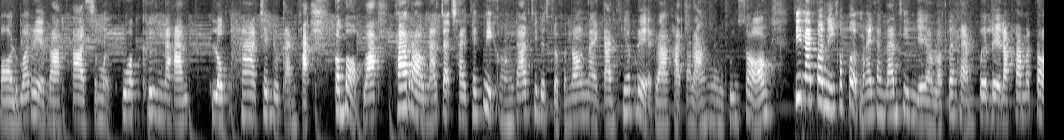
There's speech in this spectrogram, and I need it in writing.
ปหรือว่าเรทราคาเสมอควบครึ่งนะคะลบ5เช่นเดียวกันค่ะ ก็บอกว่าถ้าเรานะจะใช้เทคนิคของด้านทีเดสเวอร์นอกในการเทียบเรทราคาตาราง1คูณ2ที่นัดตอนนี้เขาเปิดมาให้ทางด้านทีมเยือนอย่างรอตเตอร์แฮมเปิดเรทราคามาต่อ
